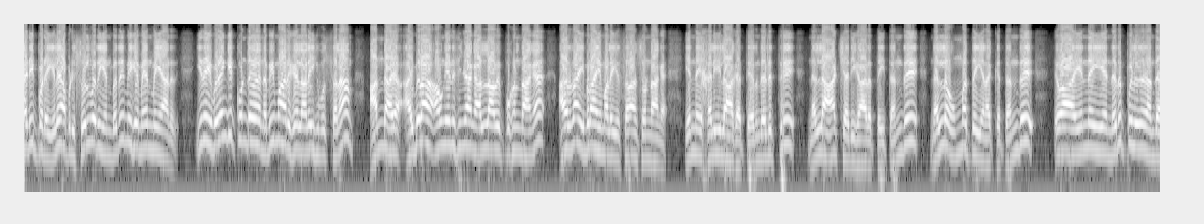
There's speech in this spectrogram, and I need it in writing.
அடிப்படையில் அப்படி சொல்வது என்பது மிக மேன்மையானது. இதை விளங்கி கொண்ட நபிமார்கள் அலஹி முஸ்ஸலாம் அந்த இப்ரா அவங்க என்ன செஞ்சாங்க? அல்லாவை புகழ்ந்தாங்க. அதுதான் இப்ராஹிம் அலி இஸ்லாம் சொன்னாங்க என்னை ஹலீலாக தேர்ந்தெடுத்து நல்ல ஆட்சி அதிகாரத்தை தந்து நல்ல உம்மத்தை எனக்கு தந்து என்னை நெருப்பிலிருந்து அந்த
